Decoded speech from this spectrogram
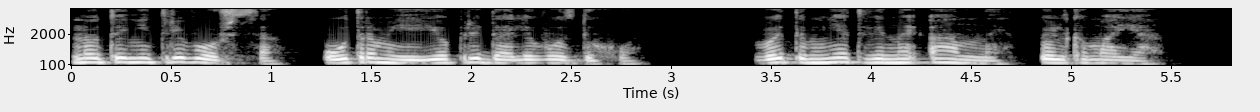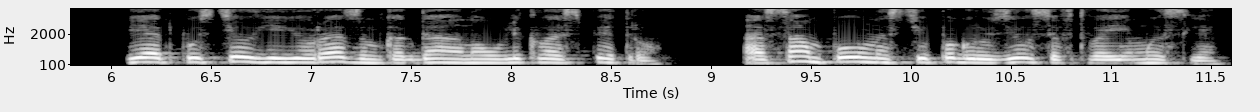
Но ты не тревожься, утром ее предали воздуху. В этом нет вины Анны, только моя. Я отпустил ее разум, когда она увлеклась Петру, а сам полностью погрузился в твои мысли.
